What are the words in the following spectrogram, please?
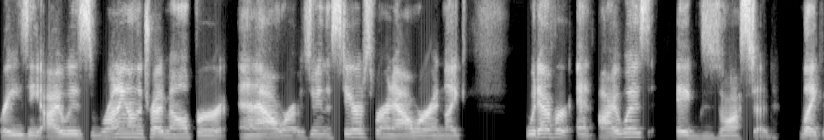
crazy. I was running on the treadmill for an hour. I was doing the stairs for an hour and like whatever and I was exhausted. Like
